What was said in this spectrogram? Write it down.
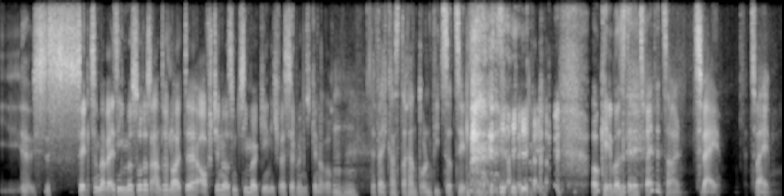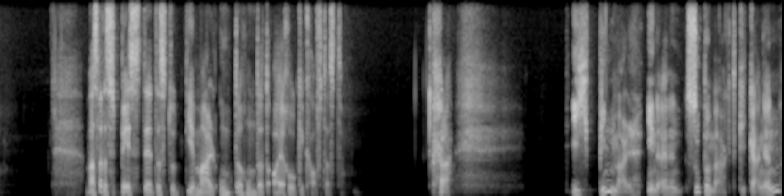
ist es seltsamerweise immer so, dass andere Leute aufstehen und aus dem Zimmer gehen. Ich weiß selber nicht genau warum. Mhm. Vielleicht kannst du da einen tollen Witz erzählen. Okay, was ist deine zweite Zahl? Zwei. Zwei. Was war das Beste, das du dir mal unter 100 Euro gekauft hast? Ha. Ich bin mal in einen Supermarkt gegangen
